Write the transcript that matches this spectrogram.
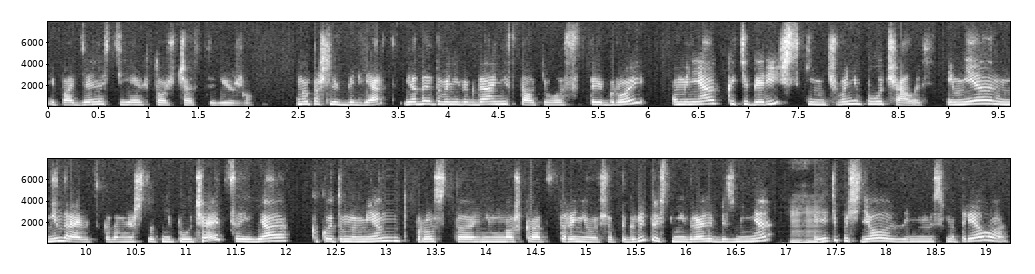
и по отдельности я их тоже часто вижу. Мы пошли в бильярд. Я до этого никогда не сталкивалась с этой игрой. У меня категорически ничего не получалось. И мне не нравится, когда у меня что-то не получается, и я в какой-то момент просто немножко отстранилась от игры, то есть не играли без меня, угу. а я типа сидела за ними смотрела,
